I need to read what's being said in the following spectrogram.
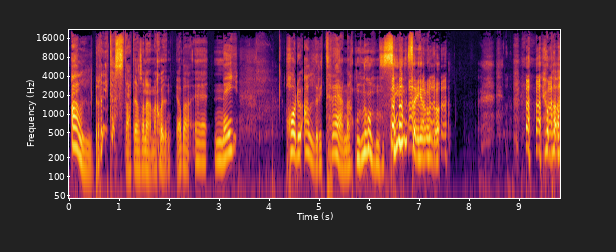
aldrig testat en sån här maskin? Jag bara, eh, nej. Har du aldrig tränat någonsin? säger hon då. Jag bara,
